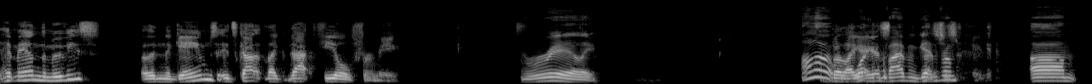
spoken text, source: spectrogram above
Hitman the movies and the games. It's got like that feel for me. really? I don't know But like, what I guess vibe I'm getting from. just. Um,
